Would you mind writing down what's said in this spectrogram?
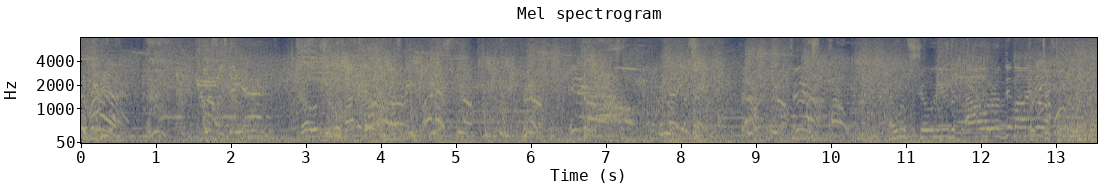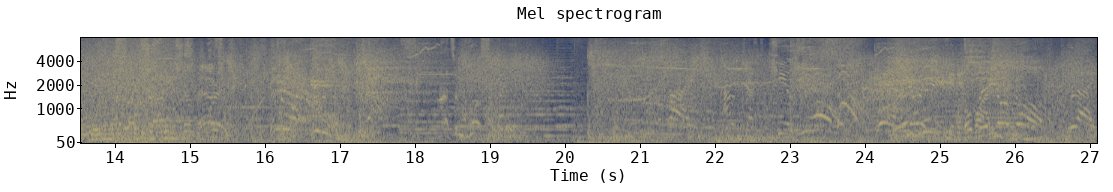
This is the end! Those who defy the gods must be punished! Prepare yourself! This power! I will show you the power of divine light. My light shines shall perish. That's impossible! Fine. I'll just kill you all. Well, you're an infinite Obey your god! Right.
